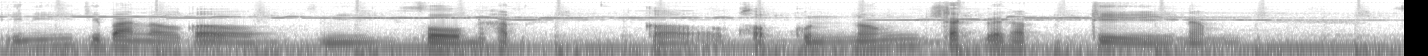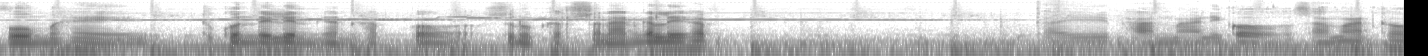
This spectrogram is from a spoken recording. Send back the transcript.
ปีนี้ที่บ้านเราก็มีโฟมนะครับ ก็ขอบคุณน้องแซกด้วยครับที่นำโฟมมาให้ทุกคนได้เล่นกันครับ ก็สนุกสนานกันเลยครับ ผ่านมานี่ก็สามารถเข้า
